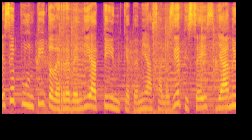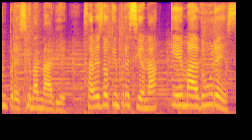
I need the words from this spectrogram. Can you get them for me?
Ese puntito de rebeldía teen que tenías a los 16 ya no impresiona a nadie. ¿Sabes lo que impresiona? Que madures.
